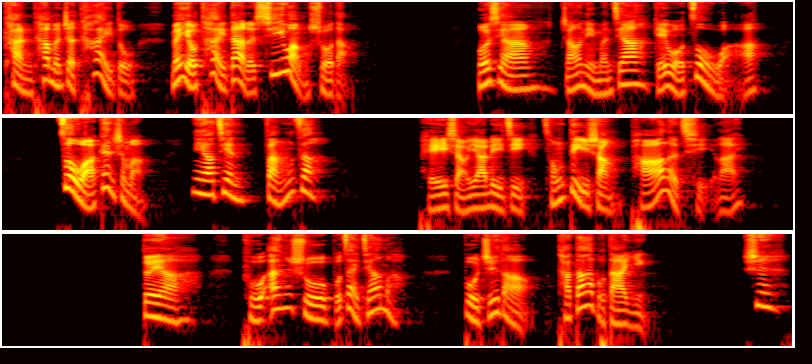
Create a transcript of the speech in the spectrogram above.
看他们这态度，没有太大的希望，说道：“我想找你们家给我做瓦，做瓦干什么？你要建房子？”裴小丫立即从地上爬了起来。对呀，普安叔不在家吗？不知道他答不答应。是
